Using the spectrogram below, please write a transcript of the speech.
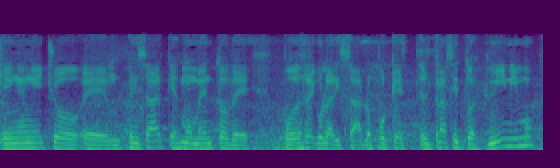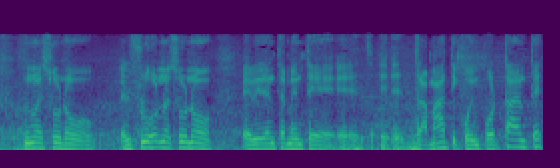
Quienes han hecho pensar que es momento de poder regularizarlo, porque el tránsito es mínimo, no es uno, el flujo no es uno evidentemente dramático, importante.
